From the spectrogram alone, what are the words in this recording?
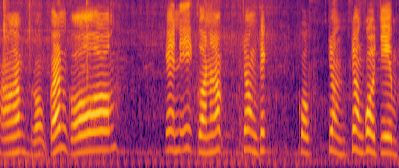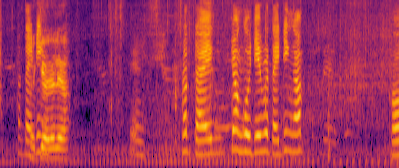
เอาครับกองกันกองแค่นี้ก่อนนะครับ ช่องเด็กกบช่องช่องโกเจมรถไต่ไม่ดิ้งเกี่ยวได้เลยเหรอรถไต่ช่องโกเจมรถไต่ดิ้งครับขอ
